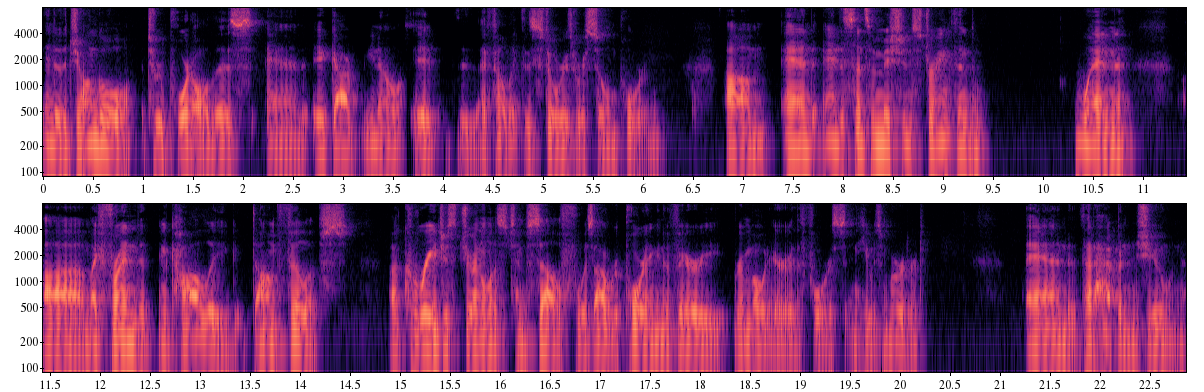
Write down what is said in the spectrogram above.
into the jungle to report all this, and it got, you know, it. I felt like these stories were so important um, and and the sense of mission strengthened when uh, my friend and colleague Dom Phillips, a courageous journalist himself, was out reporting in a very remote area of the forest, and he was murdered. And that happened in June.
